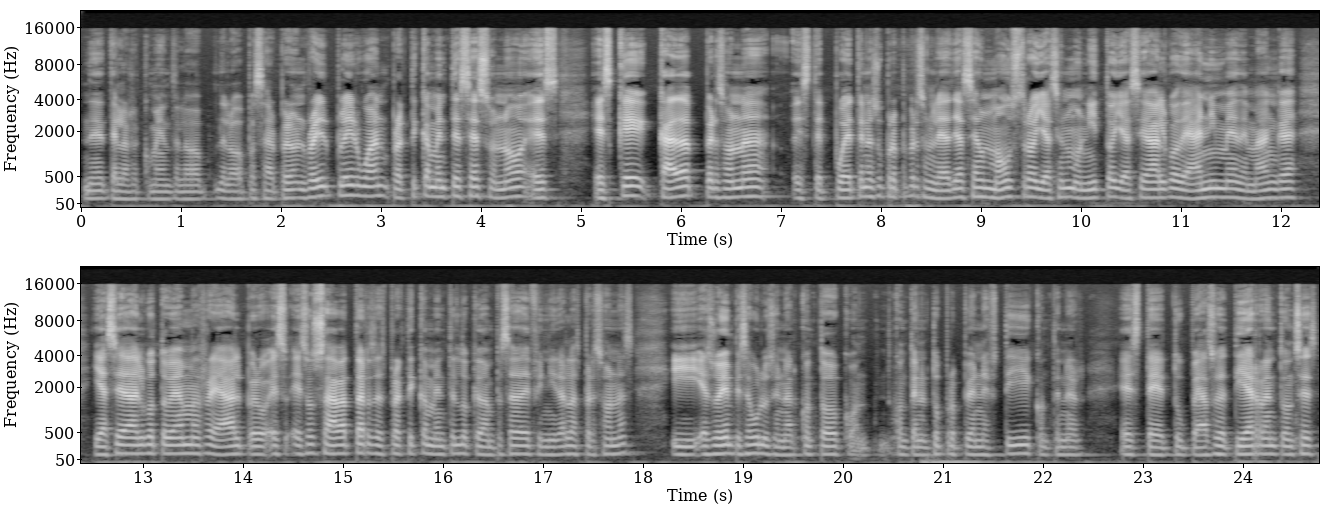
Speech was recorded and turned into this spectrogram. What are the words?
te la recomiendo, te lo, te lo voy a pasar. Pero en Ready Player One prácticamente es eso, ¿no? Es, es que cada persona este, puede tener su propia personalidad, ya sea un monstruo, ya sea un monito, ya sea algo de anime, de manga, ya sea algo todavía más real, pero esos avatars es prácticamente lo que va a empezar a definir a las personas y eso ya empieza a evolucionar con todo, con, con tener tu propio NFT, con tener este, tu pedazo de tierra, entonces,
